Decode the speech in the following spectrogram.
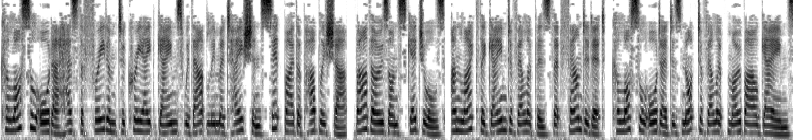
Colossal Order has the freedom to create games without limitations set by the publisher, bar those on schedules. Unlike the game developers that founded it, Colossal Order does not develop mobile games.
